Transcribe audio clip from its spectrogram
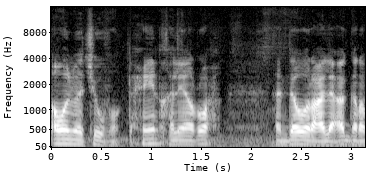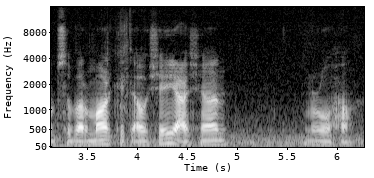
أول ما تشوفه. الحين خلينا نروح ندور على أقرب سوبر ماركت أو شيء عشان نروحه.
